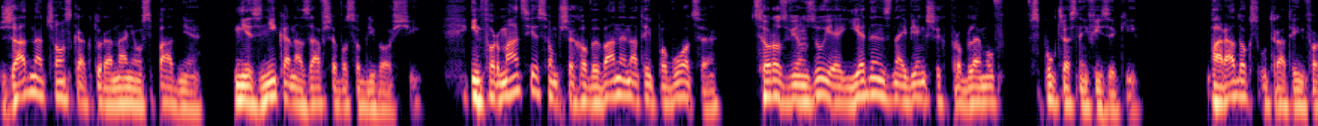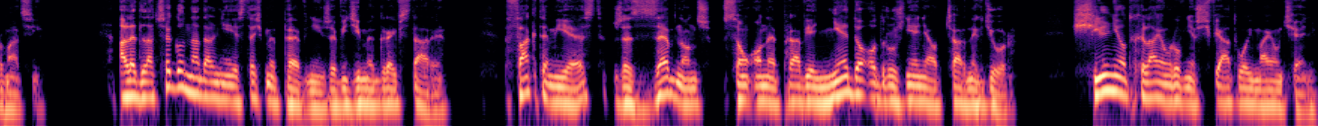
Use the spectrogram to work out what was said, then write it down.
żadna cząstka, która na nią spadnie, nie znika na zawsze w osobliwości. Informacje są przechowywane na tej powłoce, co rozwiązuje jeden z największych problemów współczesnej fizyki. Paradoks utraty informacji. Ale dlaczego nadal nie jesteśmy pewni, że widzimy Gravestary? Faktem jest, że z zewnątrz są one prawie nie do odróżnienia od czarnych dziur. Silnie odchylają również światło i mają cień.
